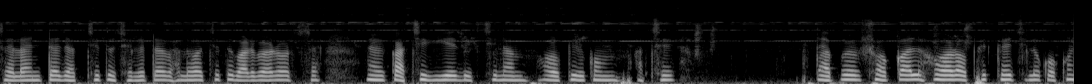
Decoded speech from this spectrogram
স্যালাইনটা যাচ্ছে তো, ছেলেটা ভালো আছে তো, বারবার ওর কাছে গিয়ে দেখছিলাম ওর কীরকম আছে। তারপর সকাল হওয়ার অপেক্ষায় ছিল কখন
